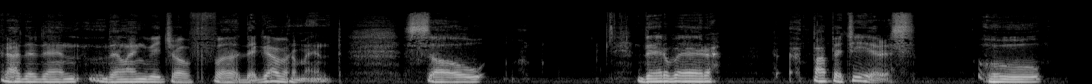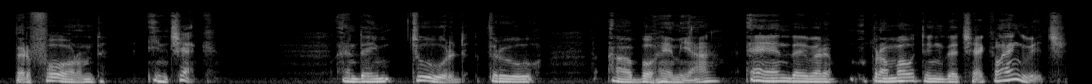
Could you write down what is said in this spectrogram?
rather than the language of uh, the government. So there were puppeteers who performed in Czech and they toured through uh, Bohemia and they were promoting the Czech language.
